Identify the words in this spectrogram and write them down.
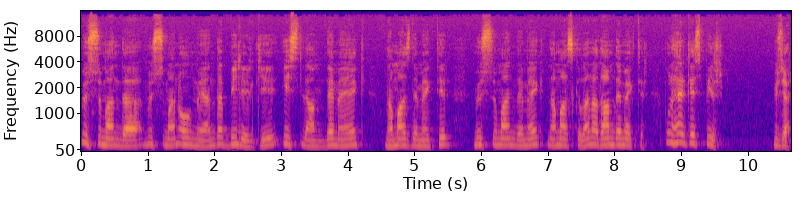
Müslüman da Müslüman olmayan da bilir ki İslam demek namaz demektir. Müslüman demek namaz kılan adam demektir. Bunu herkes bilir. Güzel.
